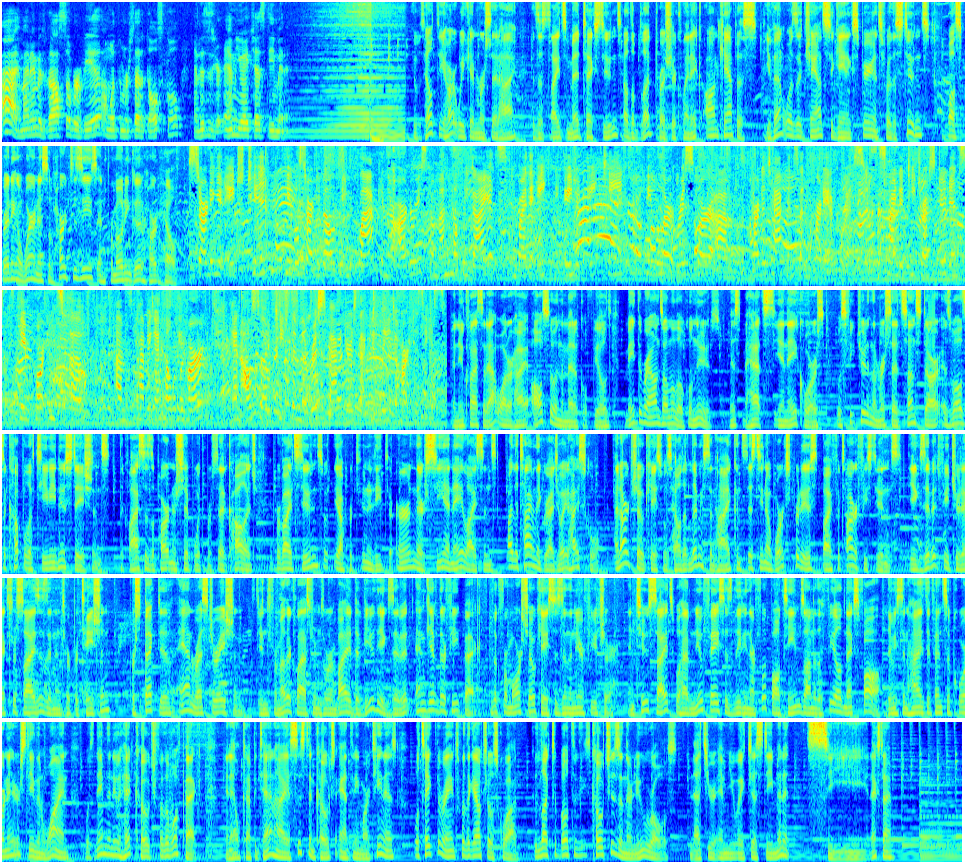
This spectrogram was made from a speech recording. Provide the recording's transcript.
Hi, my name is Val Silbervia. I'm with the Merced Adult School, and this is your MUHSD Minute. It was Healthy Heart Week at Merced High as the site's MedTech students held a blood pressure clinic on campus. The event was a chance to gain experience for the students while spreading awareness of heart disease and promoting good heart health. Starting at age 10, people start developing plaque in their arteries from unhealthy diets, and by the eight, age of 18, people are at risk for um, heart attack and sudden cardiac arrest. We're trying to teach our students the importance of um, having a healthy heart and also teach them the risk factors that can lead to heart disease. A new class at Atwater High, also in the medical field, made the rounds on the local news. Miss Mahat's CNA course was featured in the Merced Sun Star as well as a couple of TV news stations. The class is a partnership with Merced College and provides students with the opportunity to earn their CNA license by the time they graduate high school. An art showcase was held at Livingston High consisting of works produced by photography students. The exhibit featured exercises in interpretation, perspective, and restoration. Students from other classrooms were invited to view the exhibit and give their feedback. Look for more showcases in the near future. And two sites will have new faces leading their football teams onto the field next fall. Livingston High's defensive coordinator Stephen Wine was named the new head coach for the Wolfpack, and El Capitan High assistant coach Anthony Martinez will take the reins for the Gaucho squad. Good luck to both of these coaches in their new roles. And that's your MUHSD Minute. See you next time.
